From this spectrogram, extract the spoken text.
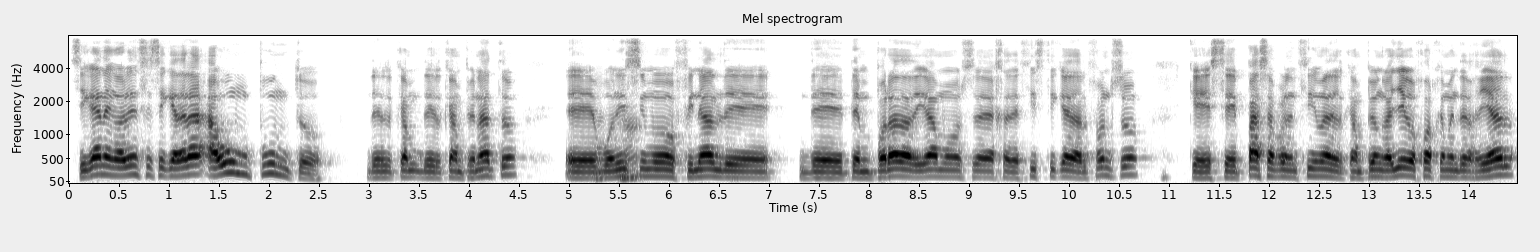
Si gana en Orense se quedará a un punto del, campeonato. Eh, buenísimo final de, temporada, digamos, eh, ajedrecística de Alfonso, que se pasa por encima del campeón gallego Jorge Méndez Real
